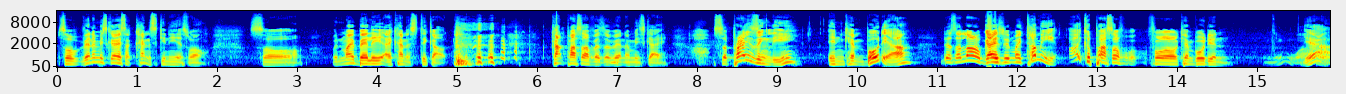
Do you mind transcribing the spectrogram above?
So Vietnamese guys are kind of skinny as well. So with my belly, I kind of stick out. Can't pass off as a Vietnamese guy. Surprisingly, in Cambodia, there's a lot of guys with my tummy. I could pass off for Cambodian. Oh, wow. Yeah.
